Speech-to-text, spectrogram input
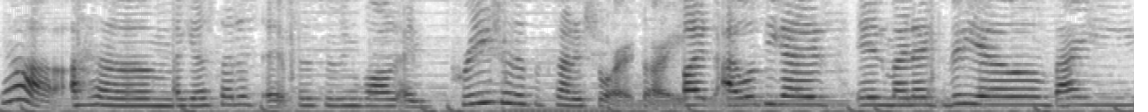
yeah, um, I guess that is it for this moving vlog. I'm pretty sure this was kind of short, sorry. But I will see you guys in my next video. Bye.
